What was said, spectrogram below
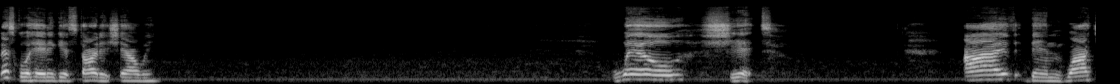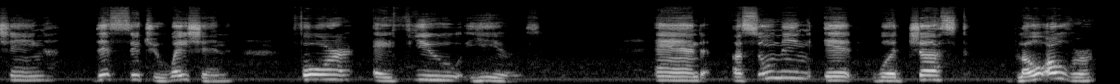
Let's go ahead and get started, shall we? Well, shit. I've been watching this situation for a few years. And assuming it would just blow over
